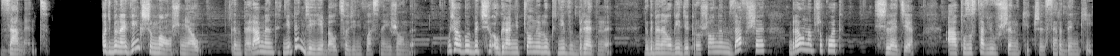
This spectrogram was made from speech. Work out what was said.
zamęt. Choćby największy mąż miał temperament, nie będzie jebał co dzień własnej żony. Musiałby być ograniczony lub niewybredny. Gdyby na obiedzie proszonym zawsze brał na przykład śledzie, a pozostawił szynki czy sardynki.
